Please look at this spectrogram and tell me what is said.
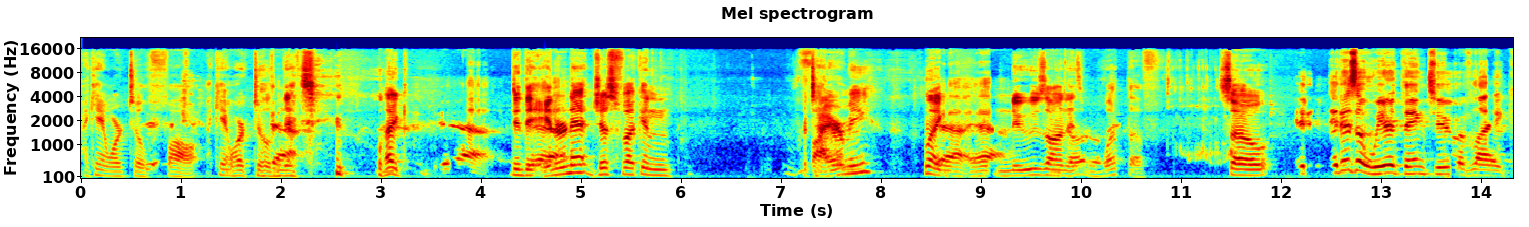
I can't work till fall. I can't work till Yeah. next. like, Yeah. did the Yeah. internet just fucking retire Fire me? like news on it. What the? F- so It, it is a weird thing too of like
